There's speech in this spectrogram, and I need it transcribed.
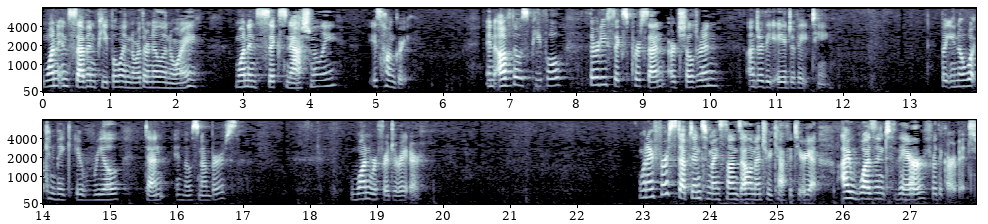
one in seven people in northern Illinois, one in six nationally, is hungry. And of those people, 36% are children under the age of 18. But you know what can make a real dent in those numbers? One refrigerator. When I first stepped into my son's elementary cafeteria, I wasn't there for the garbage.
